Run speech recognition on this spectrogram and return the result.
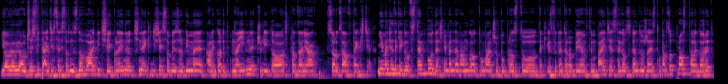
Yo, yo, yo, cześć, witajcie, z tej strony znowu Albi. Dzisiaj kolejny odcinek i dzisiaj sobie zrobimy algorytm naiwny, czyli do sprawdzania wzorca w tekście. Nie będzie takiego wstępu, też nie będę wam go tłumaczył po prostu tak jak zwykle to robiłem w tym pajcie, z tego względu, że jest to bardzo prosty algorytm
